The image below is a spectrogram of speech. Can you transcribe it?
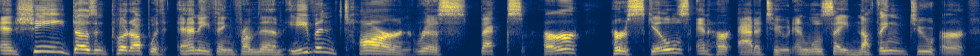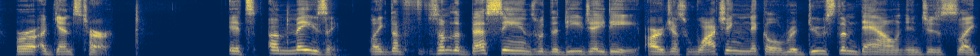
And she doesn't put up with anything from them. Even Tarn respects her, her skills, and her attitude, and will say nothing to her or against her. It's amazing. Like the some of the best scenes with the DJD are just watching Nickel reduce them down in just like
